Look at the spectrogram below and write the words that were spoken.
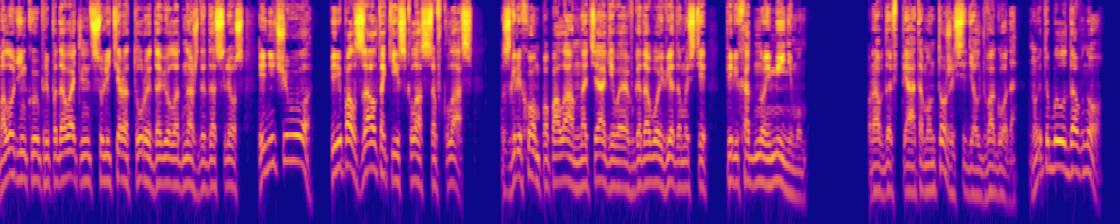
молоденькую преподавательницу литературы довел однажды до слез, и ничего, переползал такие с класса в класс — с грехом пополам натягивая в годовой ведомости переходной минимум. Правда, в пятом он тоже сидел два года, но это было давно.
